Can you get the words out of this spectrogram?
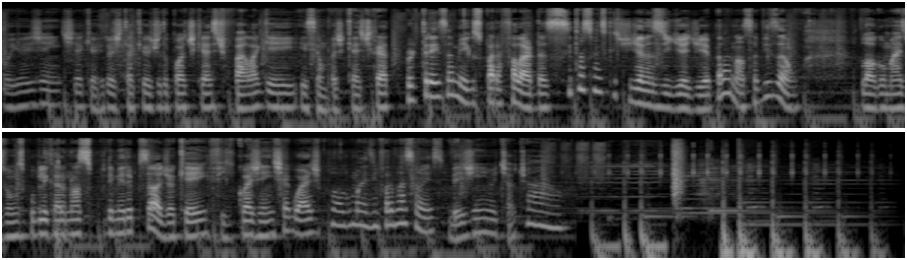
Oi, oi, gente. Aqui é o Hiroshi tá Takeuchi do podcast Fala Gay. Esse é um podcast criado por três amigos para falar das situações cotidianas do dia a dia pela nossa visão. Logo mais vamos publicar o nosso primeiro episódio, ok? Fique com a gente e aguarde logo mais informações. Beijinho, tchau, tchau.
